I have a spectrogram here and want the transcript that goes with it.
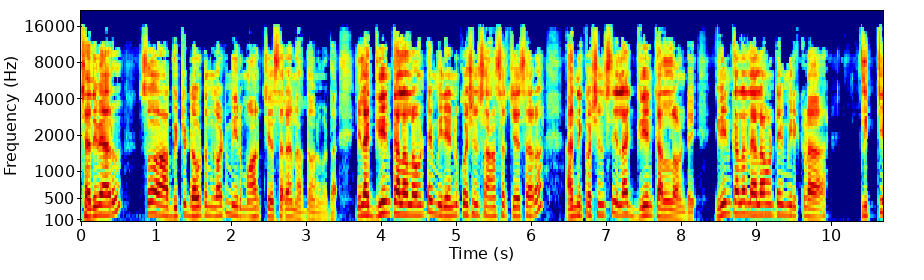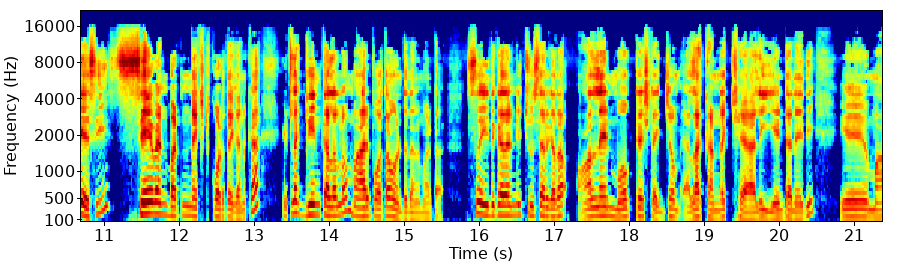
చదివారు. సో ఆ బిట్ డౌట్ ఉంది కాబట్టి మీరు మార్క్ చేస్తారని అర్థం అనమాట. ఇలా గ్రీన్ కలర్లో ఉంటే మీరు ఎన్ని క్వశ్చన్స్ ఆన్సర్ చేశారో అన్ని క్వశ్చన్స్ ఇలా గ్రీన్ కలర్లో ఉంటాయి. గ్రీన్ కలర్లో ఎలా ఉంటాయి? మీరు ఇక్కడ క్లిక్ చేసి సేవ్ అండ్ బటన్ నెక్స్ట్ కొడితే కనుక ఇట్లా గ్రీన్ కలర్లో మారిపోతూ ఉంటుంది అనమాట సో ఇది కదండి చూసారు కదా ఆన్లైన్ మోక్ టెస్ట్ ఎగ్జామ్ ఎలా కండక్ట్ చేయాలి ఏంటనేది మా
